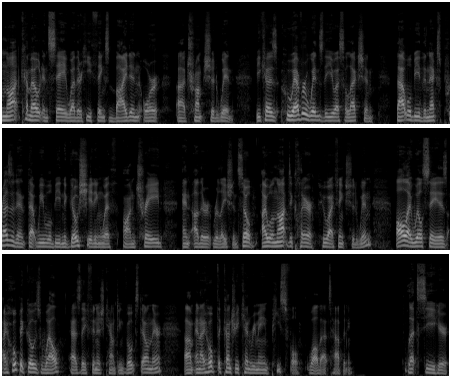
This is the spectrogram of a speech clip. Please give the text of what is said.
not come out and say whether he thinks Biden or uh, Trump should win because whoever wins the US election, that will be the next president that we will be negotiating with on trade and other relations. So I will not declare who I think should win. All I will say is I hope it goes well as they finish counting votes down there. Um, and I hope the country can remain peaceful while that's happening. Let's see here.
